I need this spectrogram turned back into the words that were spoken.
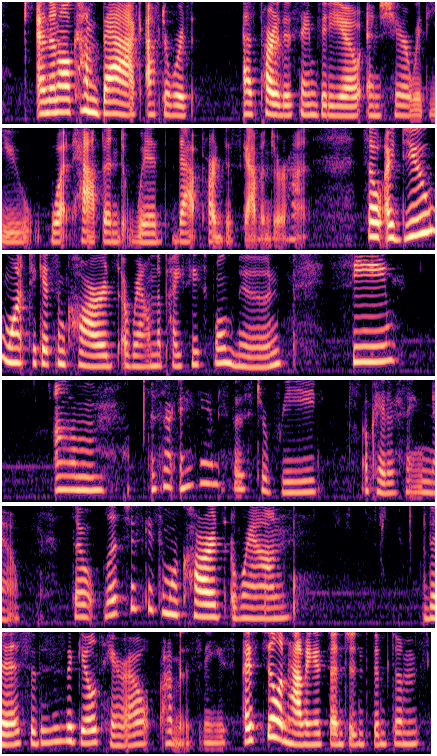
and then I'll come back afterwards as part of the same video and share with you what happened with that part of the scavenger hunt. So I do want to get some cards around the Pisces full moon. See, um, is there anything I'm supposed to read? Okay, they're saying no. So let's just get some more cards around this. So this is the Gill Tarot. I'm going to sneeze. I still am having ascension symptoms.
